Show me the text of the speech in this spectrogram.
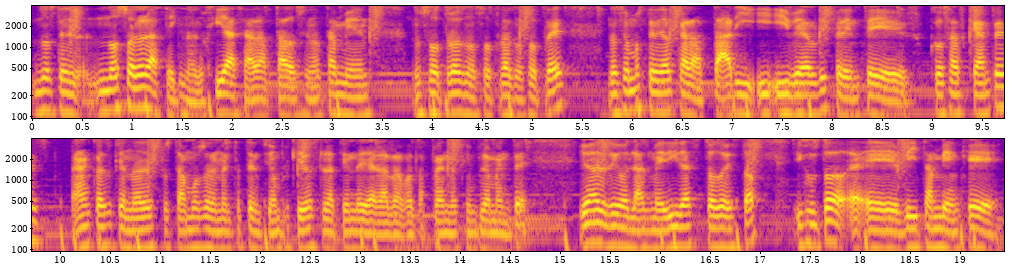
no solo la tecnología se ha adaptado, sino también nosotros, nosotras, nosotros nos hemos tenido que adaptar y, y, ver diferentes cosas que antes eran cosas que no les prestamos realmente atención porque ibas a la tienda y agarrabas la prenda simplemente. Yo les digo las medidas todo esto. Y justo eh, eh, vi también que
